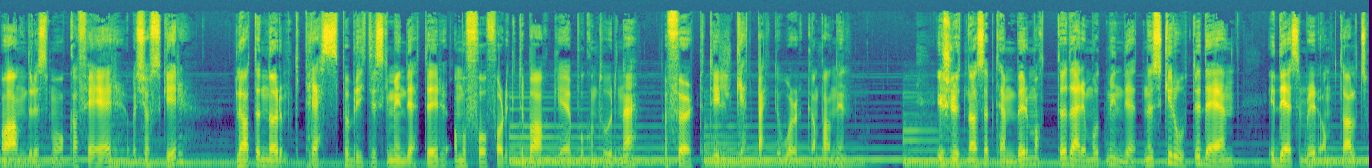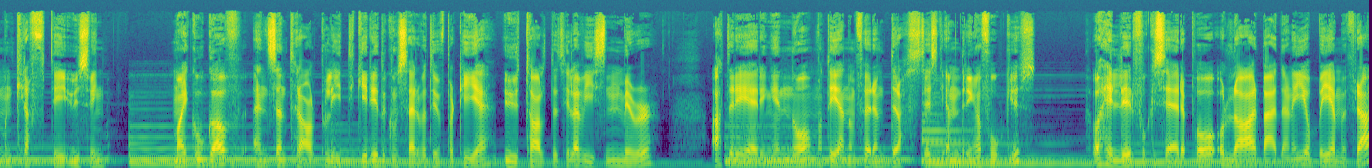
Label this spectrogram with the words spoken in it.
og andre små kafeer og kiosker, la et enormt press på britiske myndigheter om å få folk tilbake på kontorene, og førte til Get Back to Work-kampanjen. I slutten av september måtte derimot myndighetene skrote ideen i det som blir omtalt som en kraftig U-sving. Michael Gove, en sentral politiker i det konservative partiet, uttalte til avisen Mirror at regjeringen nå måtte gjennomføre en drastisk endring av fokus, og heller fokusere på å la arbeiderne jobbe hjemmefra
